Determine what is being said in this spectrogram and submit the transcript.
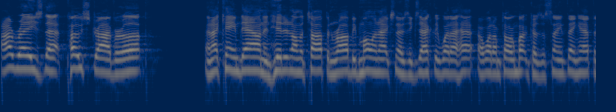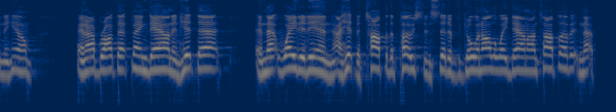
I raised that post driver up and I came down and hit it on the top, and Robbie Mullinax knows exactly what, I ha- what I'm talking about because the same thing happened to him. And I brought that thing down and hit that, and that weighted in. I hit the top of the post instead of going all the way down on top of it, and that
